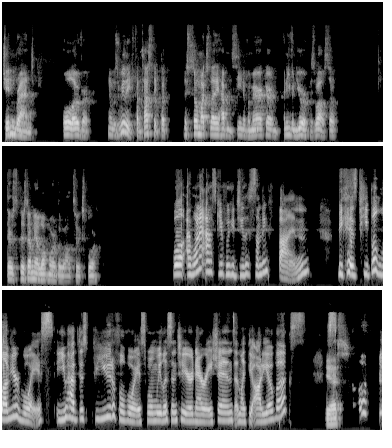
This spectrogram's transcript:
gin brand all over, and it was really fantastic. But there's so much that I haven't seen of America and, and even Europe as well. So there's there's definitely a lot more of the world to explore. Well, I want to ask you if we could do something fun because people love your voice. You have this beautiful voice when we listen to your narrations and like the audiobooks. Yes. So,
